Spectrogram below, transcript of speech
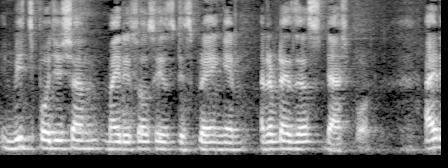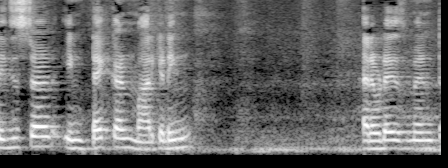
in which position my resource is displaying in advertisers dashboard. I registered in tech and marketing advertisement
